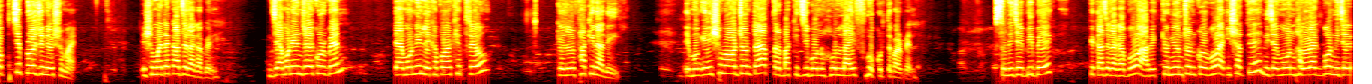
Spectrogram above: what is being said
সবচেয়ে প্রয়োজনীয় সময়। এই সময়টা কাজে লাগাবেন। যেমন এনজয় করবেন, তেমনই লেখাপড়ার ক্ষেত্রেও কেউ যেন ফাঁকি না দেই এবং এই সময় অর্জনটা আপনার বাকি জীবন হোল লাইফ ভোগ করতে পারবেন। সো নিজের বিবেককে কাজে লাগাবো, আবেগকেও নিয়ন্ত্রণ করব, একই সাথে নিজের মন ভালো রাখব, নিজের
